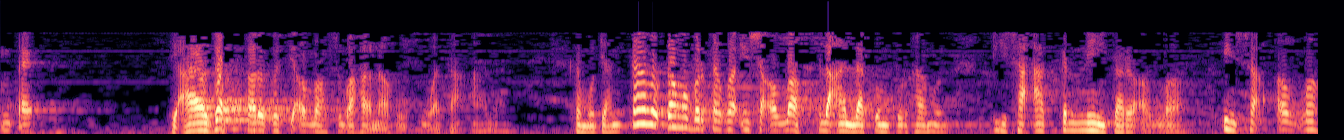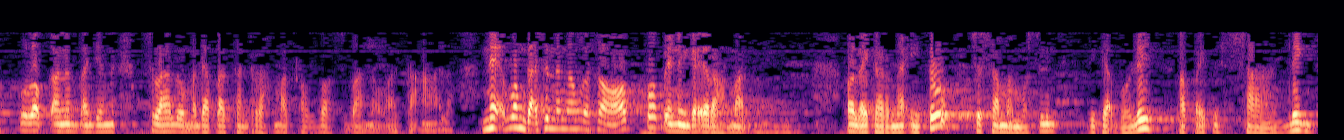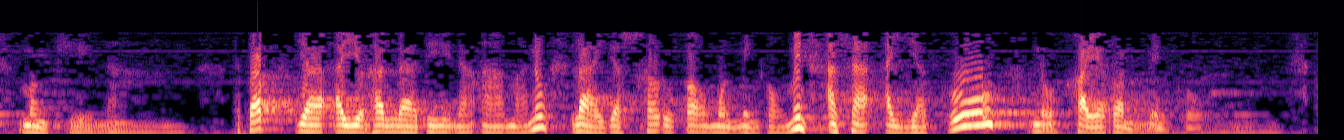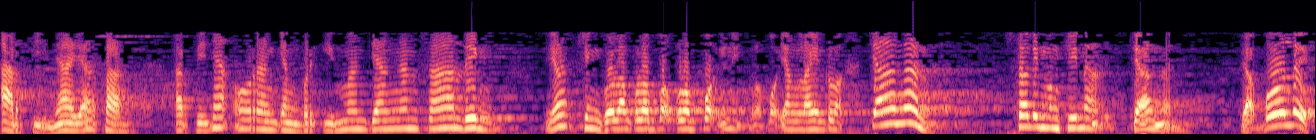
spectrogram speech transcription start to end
entek diazab karo Gusti Allah Subhanahu wa taala. Kemudian kalau kamu bertakwa insya Allah la'allakum turhamun. Disa'akeni karo Allah. Insya Allah kula kanan panjang selalu mendapatkan rahmat Allah Subhanahu wa taala. Nek wong gak seneng Allah sapa pengen gak rahmat. Oleh karena itu sesama muslim tidak boleh apa itu saling menghina. Sebab ya ayyuhalladzina amanu la yasharu qaumun min qaumin asa ayyaku nu khairan minhum. Artinya ya Pak, artinya orang yang beriman jangan saling ya sing golong kelompok-kelompok ini, kelompok yang lain jangan saling menghina, jangan. Tidak boleh.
